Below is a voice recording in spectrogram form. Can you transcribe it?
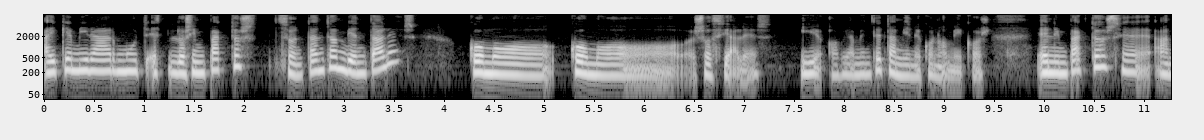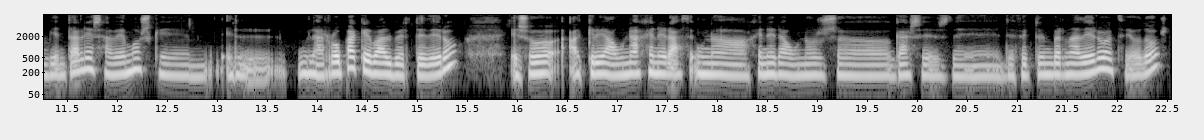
hay que mirar los impactos son tanto ambientales como, como sociales y obviamente también económicos. En impactos eh, ambientales sabemos que la ropa que va al vertedero, eso crea una, una genera unos eh, gases de, efecto invernadero, el CO2,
